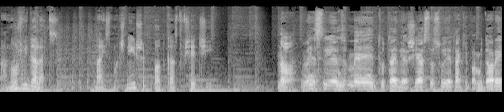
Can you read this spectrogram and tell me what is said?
A nóż widelec. Najsmaczniejszy podcast w sieci. No, więc, więc my tutaj, wiesz, ja stosuję takie pomidory.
